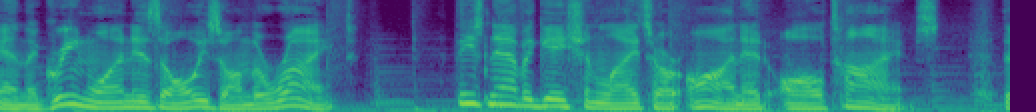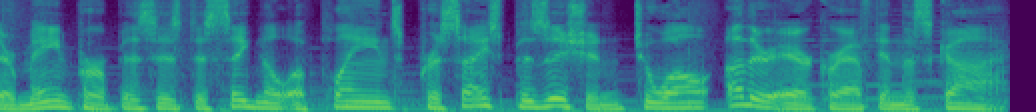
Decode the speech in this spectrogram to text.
and the green one is always on the right. These navigation lights are on at all times. Their main purpose is to signal a plane's precise position to all other aircraft in the sky.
